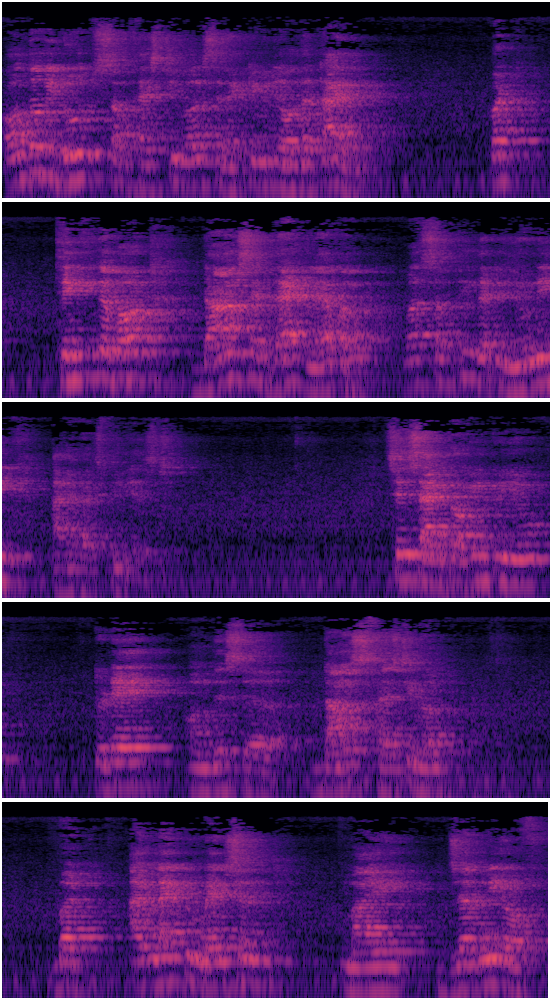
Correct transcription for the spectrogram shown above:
Although we do some festivals and activity all the time, but thinking about dance at that level was something that is unique I have experienced. Since I am talking to you today on this uh, dance festival, but I would like to mention my journey of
